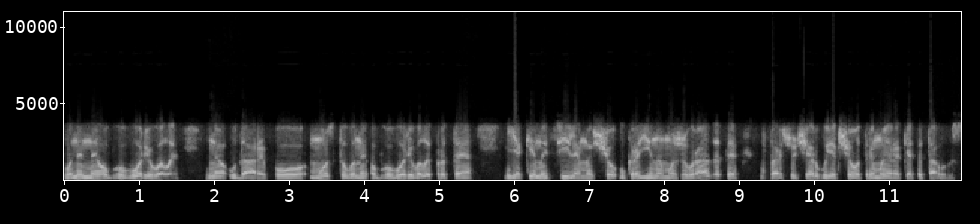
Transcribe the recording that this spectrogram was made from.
вони не обговорювали е, удари по мосту. Вони обговорювали про те, якими цілями що Україна може вразити в першу чергу, якщо отримує ракети Таурус.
